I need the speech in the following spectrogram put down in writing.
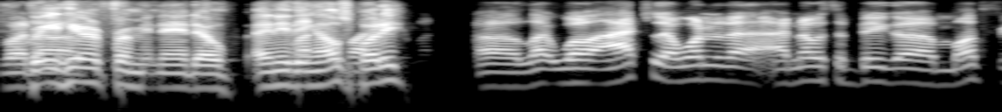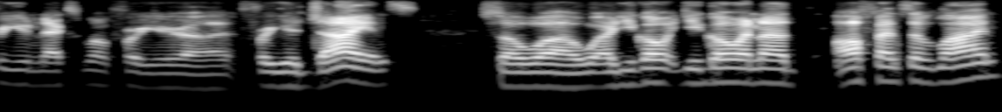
but, Great uh, hearing from you, Nando. Anything else, buddy? Uh, like, well, actually, I wanted to. I know it's a big uh, month for you next month for your uh, for your Giants. So, uh, are you going? You going uh, offensive line?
